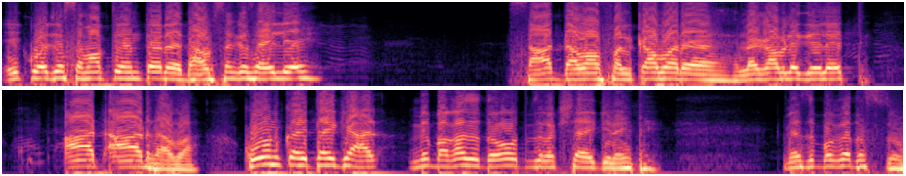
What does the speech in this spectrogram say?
एक वजा समाप्तीनंतर धावसंघ झालेली आहे सात धावा फलकावर लगावले गेलेत. आठ आठ धावा. कोण कळत आहे की आ- मी बघत होतो तुझं लक्ष आहे की नाही ते? मी असं बघत असतो.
